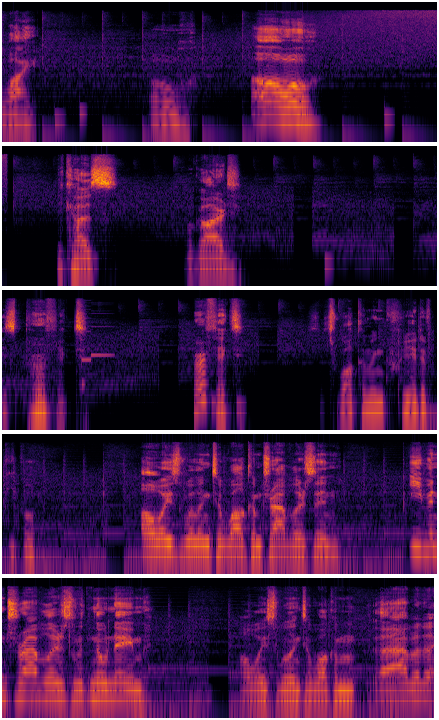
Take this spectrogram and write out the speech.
Why? Oh. Oh! Because Vaugarde is perfect. Perfect? Such welcoming, creative people. Always willing to welcome travelers in. Even travelers with no name. Always willing to welcome. Uh, blah, blah.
